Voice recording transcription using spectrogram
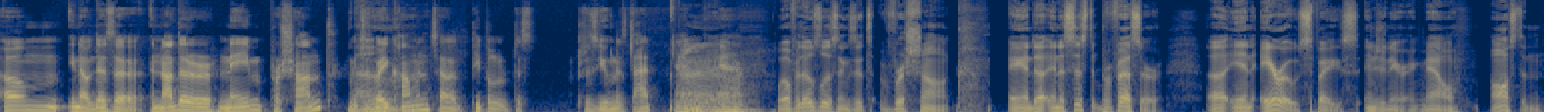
Um, you know, there's a another name, Prashant, which is Ah. very common. So people just presume it's that. And yeah. Well, for those listeners, it's Vishank, and uh, an assistant professor uh, in aerospace engineering. Now, Austin.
